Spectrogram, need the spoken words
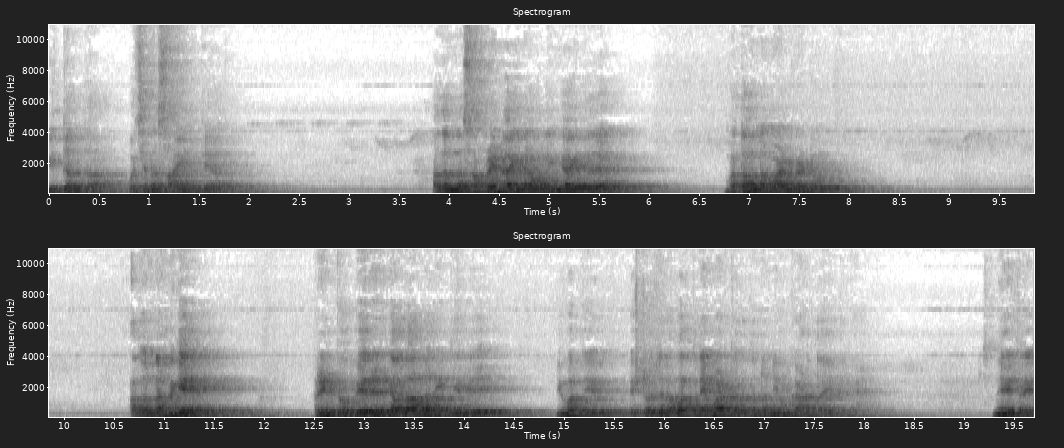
ಇದ್ದಂಥ ವಚನ ಸಾಹಿತ್ಯ ಅದು. ಅದನ್ನು ಸಪ್ರೇಟಾಗಿ ನಾವು ಲಿಂಗಾಯತ ಮತವನ್ನು ಮಾಡಿಕೊಂಡು, ಅದು ನಮಗೆ ಪ್ರಿಂಟು ಬೇರೆಯವ್ರಿಗಲ್ಲ ಅನ್ನೋ ರೀತಿಯಲ್ಲಿ ಇವತ್ತು ಎಷ್ಟೋ ಜನ ವರ್ತನೆ ಮಾಡ್ತಿರೋದನ್ನು ನೀವು ಕಾಣ್ತಾ ಇದ್ದೀರಿ. ಸ್ನೇಹಿತರೆ,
